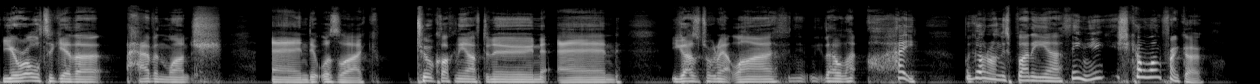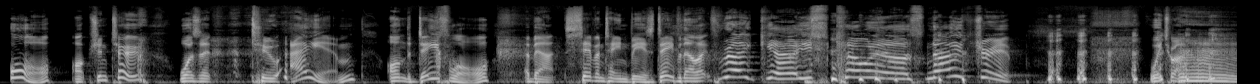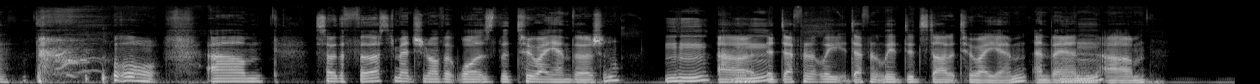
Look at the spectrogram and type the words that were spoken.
you're all together having lunch and it was like two o'clock in the afternoon and you guys were talking about life and they were like, oh, hey, we're going on this bloody uh, thing. You, you should come along, Franco. Or option two, was it 2 a.m. on the D floor, about 17 beers deep, and they're like, Franco, you should come on our snow trip. Which one? Oh. Um, so the first mention of it was the 2 a.m. version. Mm-hmm. Uh, It definitely, it definitely did start at 2 a.m. And then, um,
